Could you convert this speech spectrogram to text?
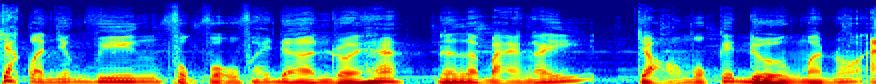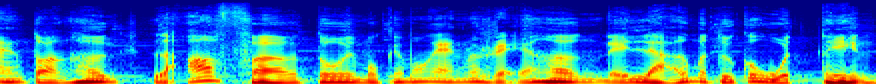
chắc là nhân viên phục vụ phải đền rồi ha. Nên là bạn ấy chọn một cái đường mà nó an toàn hơn là offer tôi một cái món ăn nó rẻ hơn để lỡ mà tôi có quỵt tiền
